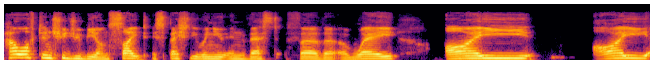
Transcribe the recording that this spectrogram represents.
How often should you be on site, especially when you invest further away? I, I,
